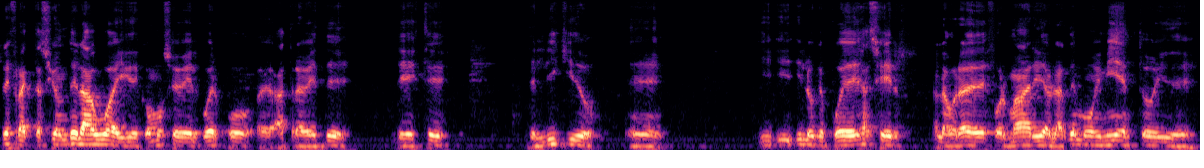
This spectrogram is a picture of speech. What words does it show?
refractación del agua y de cómo se ve el cuerpo eh, a través de, de, este, del líquido eh, y, y, lo que puedes hacer a la hora de deformar y de hablar de movimiento y de,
